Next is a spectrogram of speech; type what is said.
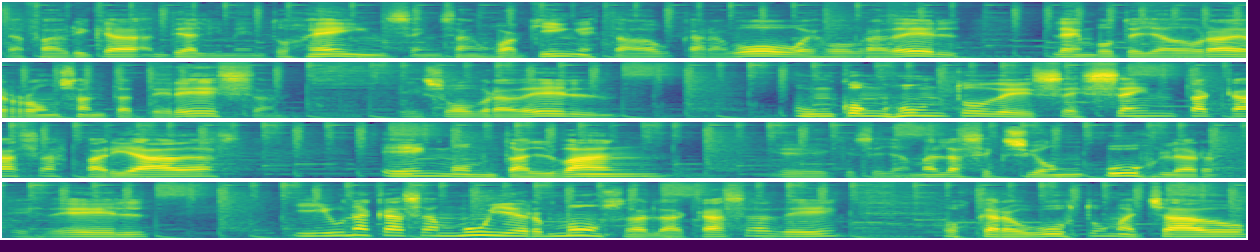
La fábrica de alimentos Heinz en San Joaquín, Estado Carabobo, es obra de él la embotelladora de ron Santa Teresa, es obra de él. Un conjunto de 60 casas pareadas en Montalbán, eh, que se llama la sección Uslar, es de él. Y una casa muy hermosa, la casa de Oscar Augusto Machado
